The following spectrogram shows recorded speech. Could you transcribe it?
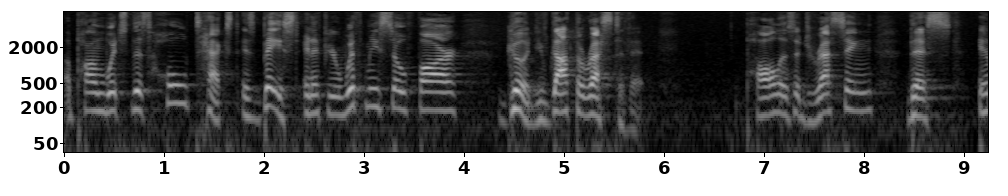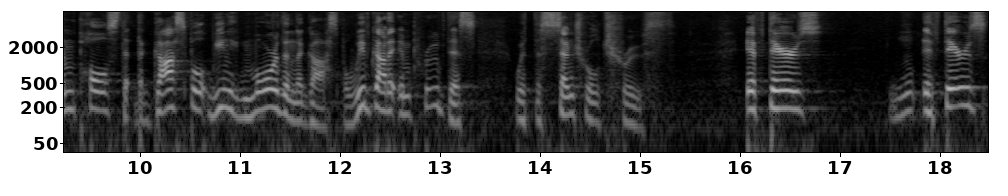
upon which this whole text is based. And if you're with me so far, good. You've got the rest of it. Paul is addressing this impulse that the gospel, we need more than the gospel. We've got to improve this with the central truth. If there's, if there's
